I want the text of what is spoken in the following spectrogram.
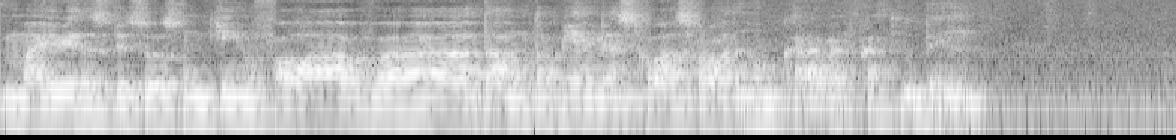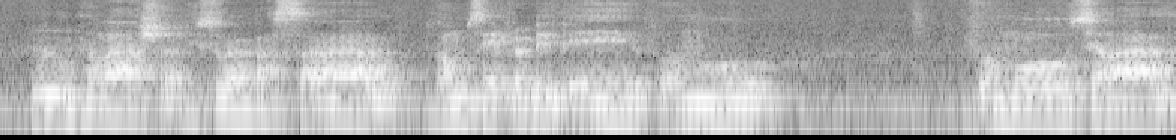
A maioria das pessoas com quem eu falava davam um tapinha nas minhas costas e falavam, não, cara, vai ficar tudo bem. Não, relaxa, isso vai passar, vamos sair pra beber, vamos. Vamos, sei lá.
